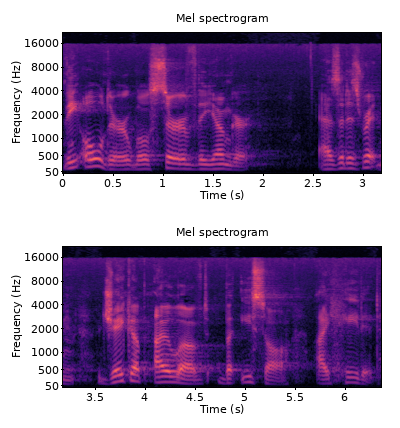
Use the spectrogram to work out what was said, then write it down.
The older will serve the younger. As it is written, Jacob I loved, but Esau I hated.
